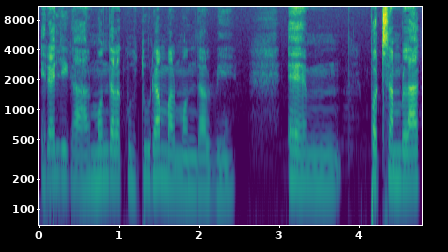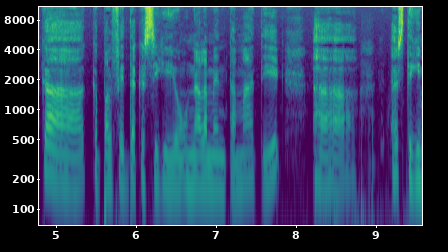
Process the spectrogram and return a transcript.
era lligar el món de la cultura amb el món del vi. Eh, pot semblar que, que pel fet de que sigui un element temàtic eh, estigui,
